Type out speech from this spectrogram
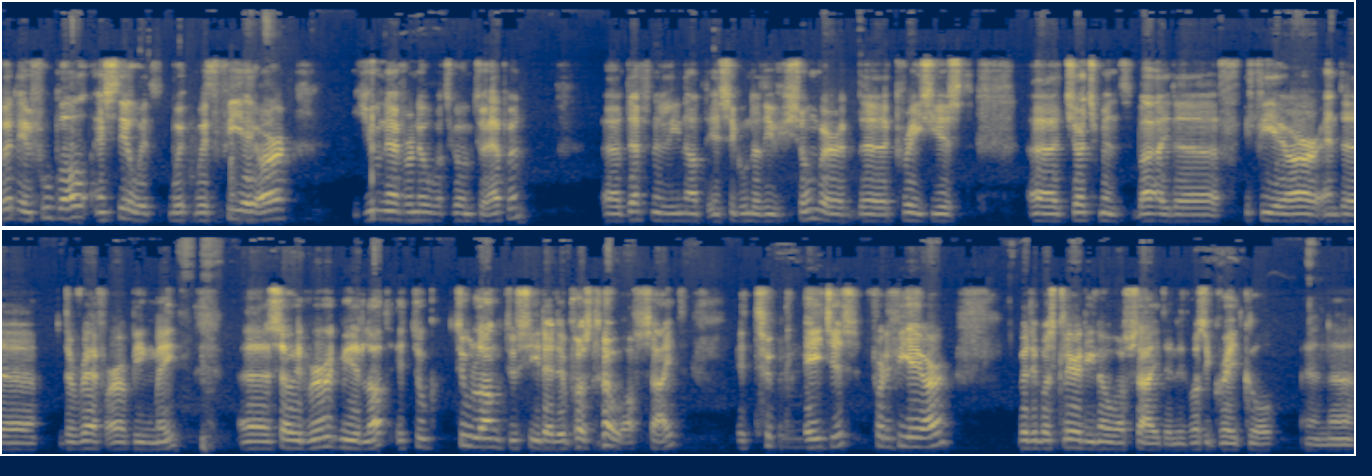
but in football, and still with, with, with VAR, you never know what's going to happen. Uh, definitely not in Segunda División, where the craziest uh, judgment by the VAR and the, the ref are being made. Uh, so it worried me a lot. It took too long to see that it was no offside. It took ages for the VAR, but it was clearly no offside, and it was a great goal, and uh,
